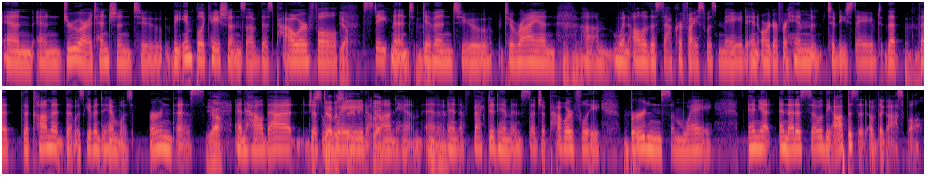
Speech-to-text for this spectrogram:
and and drew our attention to the implications of this powerful Yep. statement mm-hmm. given to to Ryan mm-hmm. um, when all of the sacrifice was made in order for him to be saved. That that the comment that was given to him was "earn this," Yeah. and how that just weighed Yeah. on him and and affected him in such a powerfully burdensome way. And yet, and that is so the opposite of the gospel,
